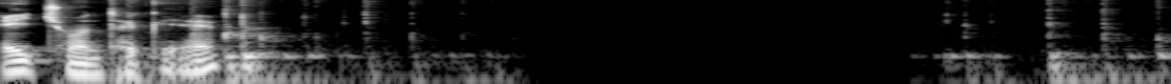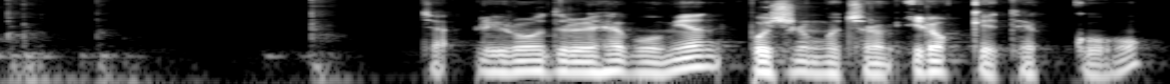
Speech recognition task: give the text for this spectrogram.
h1 태그에. 자, 리로드를 해보면 보시는 것처럼 이렇게 됐고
